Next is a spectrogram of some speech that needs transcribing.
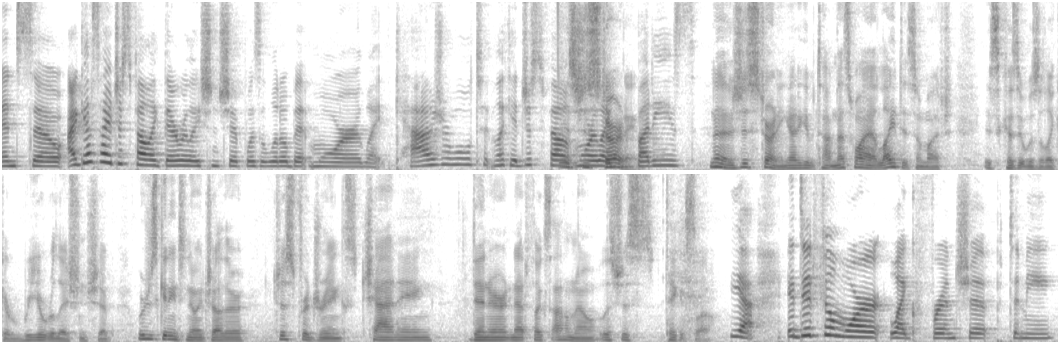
And so I guess I just felt like their relationship was a little bit more like casual to like it just felt It's more just like starting. buddies. No, it's just starting. You got to give it time. That's why I liked it so much. Is because it was like a real relationship. We're just getting to know each other, just for drinks, chatting, dinner, Netflix. I don't know. Let's just take it slow. Yeah, it did feel more like friendship to me.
